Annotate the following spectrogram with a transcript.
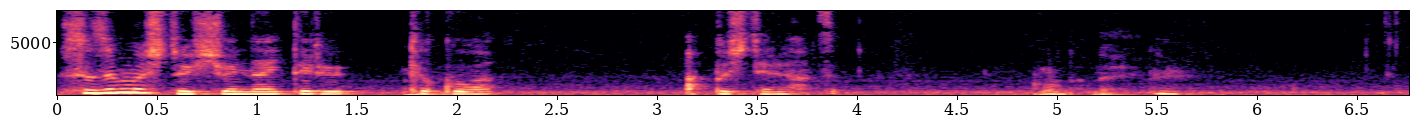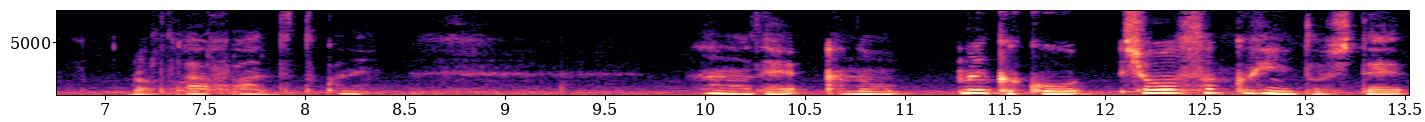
スズムシと一緒に泣いてる曲はアップしてるはず、そうだね。うんラファーツとかね。なのであのなんかこう小作品として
